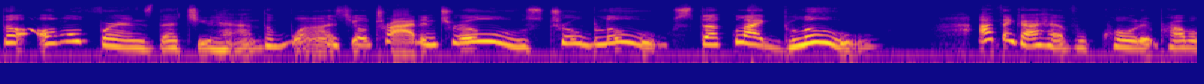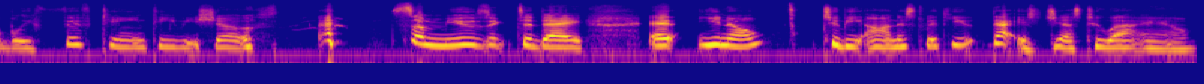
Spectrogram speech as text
the old friends that you had, the ones your tried and trues, true blue, stuck like glue. I think I have quoted probably 15 TV shows some music today. And, you know, to be honest with you, that is just who I am.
